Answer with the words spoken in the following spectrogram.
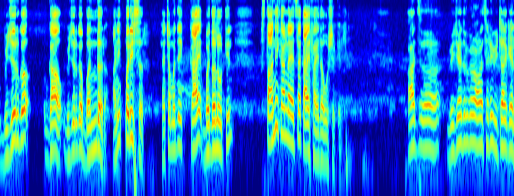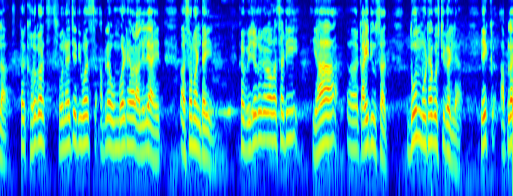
बुजुर्ग गाव बुजुर्ग बंदर आणि परिसर ह्याच्यामध्ये काय बदल होतील? स्थानिकांना याचा काय फायदा होऊ शकेल? आज विजयदुर्ग गावासाठी विचार केला तर खरोखर सोन्याचे दिवस आपल्या उंबरठ्यावर आलेले आहेत असं म्हणता येईल. का विजयदुर्ग गावासाठी ह्या काही दिवसात दोन मोठ्या गोष्टी घडल्या. एक आपला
